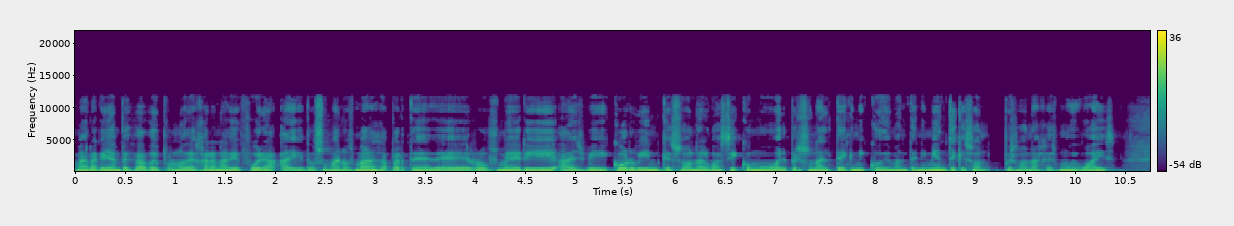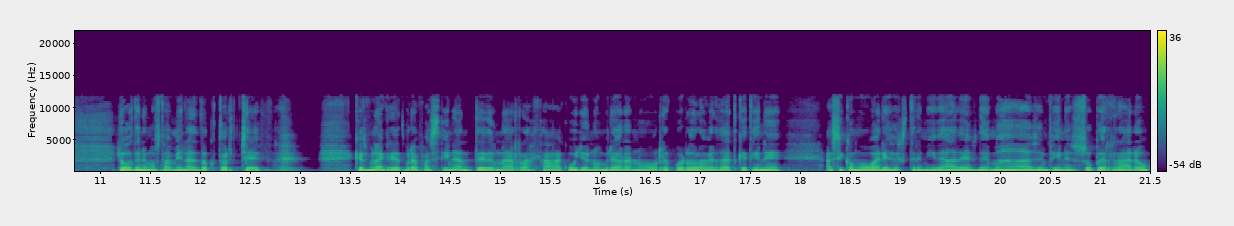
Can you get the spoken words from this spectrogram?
ahora que ya he empezado y por no dejar a nadie fuera, hay dos humanos más, aparte de Rosemary, Ashby y Corbin, que son algo así como el personal técnico de mantenimiento y que son personajes muy guays. Luego tenemos también al Dr. Chef, que es una criatura fascinante de una raza cuyo nombre ahora no recuerdo la verdad, que tiene así como varias extremidades de más, en fin, es súper raro,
